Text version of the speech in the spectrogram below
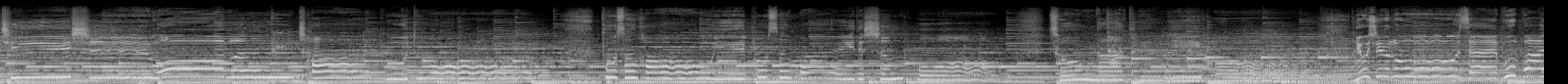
其实我们差不多，不算好也不算坏的生活。从那天以后，有些路再不怕。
